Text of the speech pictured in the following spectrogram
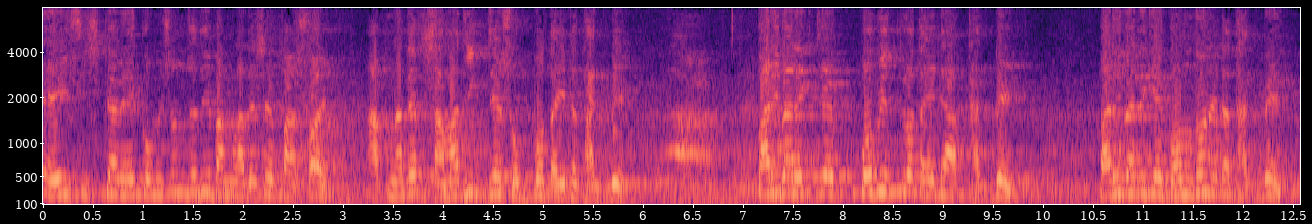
এই সিস্টেম এই কমিশন যদি বাংলাদেশে পাশ হয়, আপনাদের সামাজিক যে সভ্যতা, এটা থাকবে? পারিবারিক যে পবিত্রতা, এটা থাকবে? পারিবারিক বন্ধন, এটা থাকবে?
